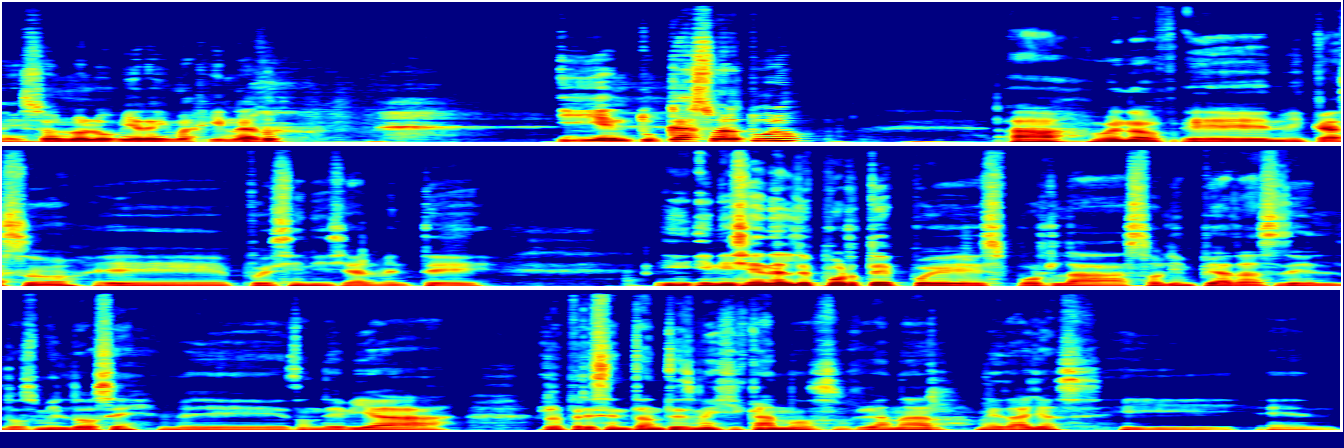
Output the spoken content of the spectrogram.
Eso no lo hubiera imaginado. ¿Y en tu caso, Arturo? Ah, bueno, eh, en mi caso, eh, pues inicialmente Inicié en el deporte pues por las Olimpiadas del 2012, eh, donde había representantes mexicanos ganar medallas y en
